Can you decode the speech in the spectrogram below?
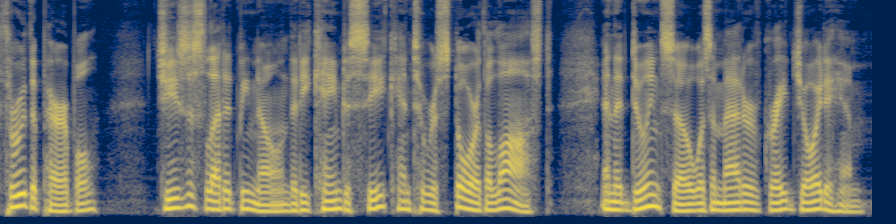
Through the parable, Jesus let it be known that he came to seek and to restore the lost, and that doing so was a matter of great joy to him.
